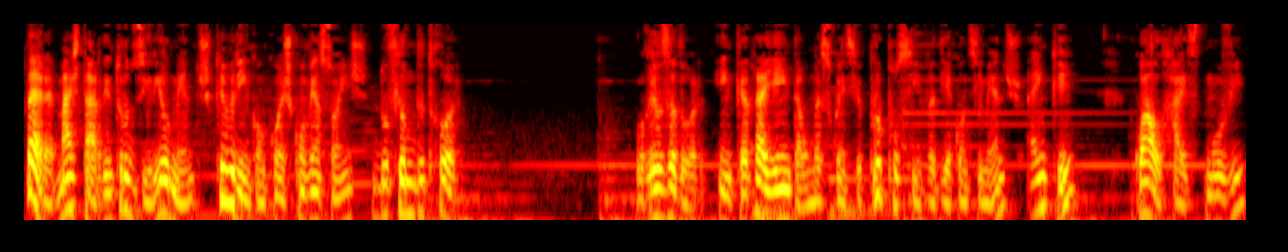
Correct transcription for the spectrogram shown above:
Para mais tarde introduzir elementos que brincam com as convenções do filme de terror. O realizador encadeia então uma sequência propulsiva de acontecimentos em que, qual heist movie,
